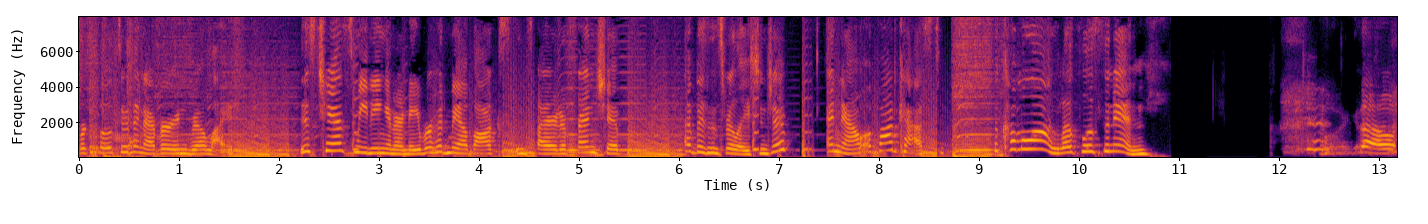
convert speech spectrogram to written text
we're closer than ever in real life. This chance meeting in our neighborhood mailbox inspired a friendship, a business relationship, and now a podcast. So come along, let's listen in oh so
